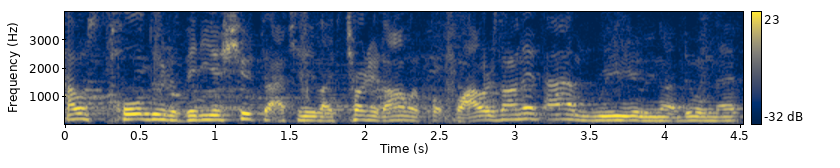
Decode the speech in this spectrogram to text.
I was told during a video shoot to actually like turn it on and put flowers on it. I'm really not doing that.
